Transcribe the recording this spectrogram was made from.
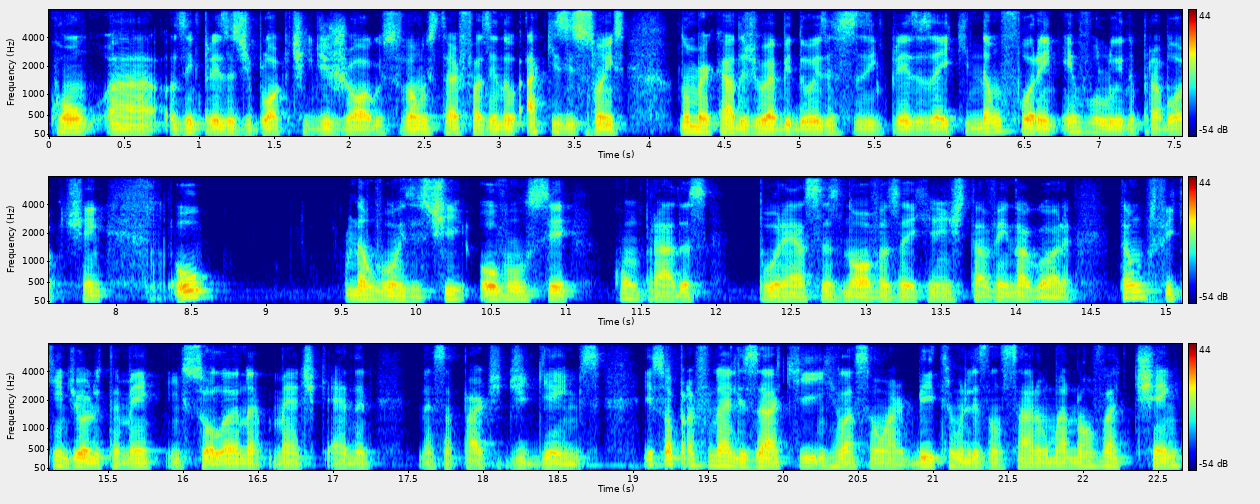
com uh, as empresas de blockchain de jogos vão estar fazendo aquisições no mercado de Web 2, essas empresas aí que não forem evoluindo para blockchain ou não vão existir ou vão ser compradas por essas novas aí que a gente está vendo agora. Então fiquem de olho também em Solana, Magic Eden, nessa parte de games. E só para finalizar aqui em relação ao Arbitrum, eles lançaram uma nova chain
